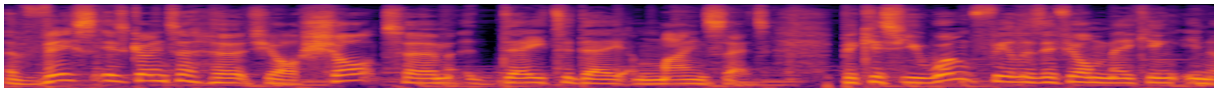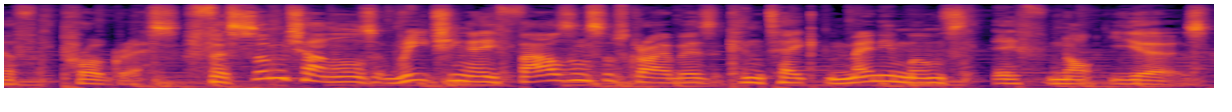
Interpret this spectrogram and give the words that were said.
this is going to hurt your short-term day-to-day mindset because you won't feel as if you're making enough progress. For some channels, reaching a thousand subscribers can take many months, if not years.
